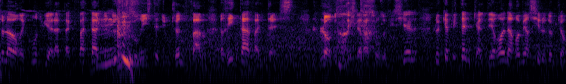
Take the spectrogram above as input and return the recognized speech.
cela aurait conduit à l'attaque fatale de deux secouristes et d'une jeune femme, Rita Valdez. Lors de ses déclarations officielles, le capitaine Calderon a remercié le docteur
